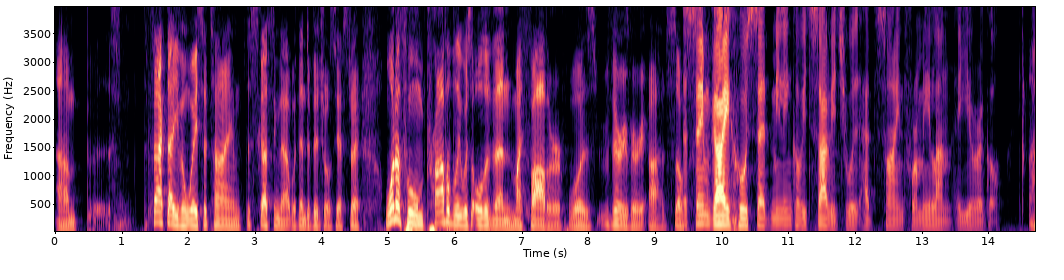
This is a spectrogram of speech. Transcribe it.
Um, fact I even wasted time discussing that with individuals yesterday, one of whom probably was older than my father, was very, very odd. So, The same guy who said Milinkovic Savic had signed for Milan a year ago.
